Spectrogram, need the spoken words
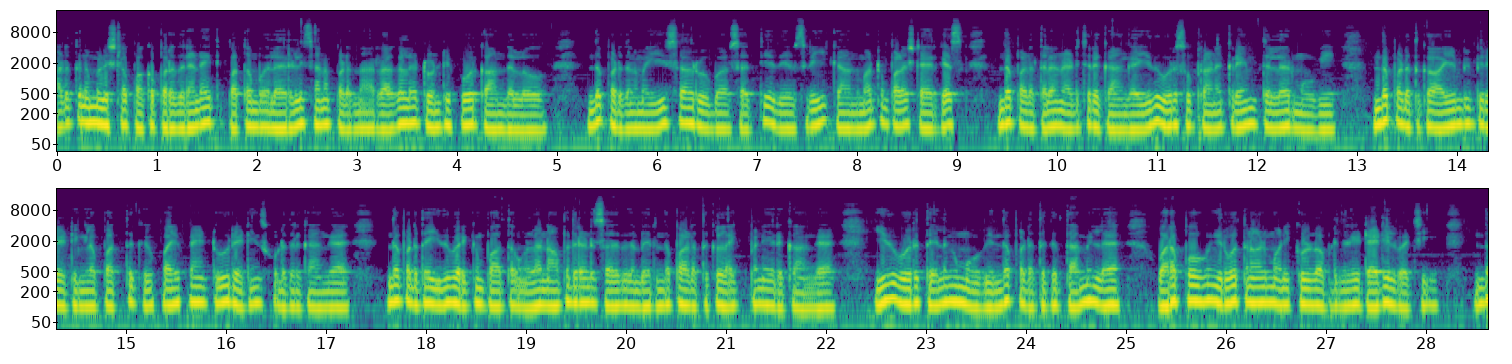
அடுத்து நம்ம லிஸ்ட்டில் பார்க்க போகிறது ரெண்டாயிரத்தி பத்தொம்போதில் ரிலீஸ் ஆன படம் தான் ரகல டுவெண்ட்டி ஃபோர் காந்தலோ இந்த படத்தில் நம்ம ஈசா ரூபா சத்யதேவ் ஸ்ரீகாந்த் மற்றும் பல ஸ்டேர்கஸ் இந்த படத்தில் நடிச்சிருக்காங்க. இது ஒரு சூப்பரான கிரைம் த்ரில்லர் மூவி இந்த படத்துக்கு ஐஎம்பிபி ரேட்டிங்கில் பத்துக்கு ஃபைவ் பாயிண்ட் டூ ரேட்டிங்ஸ் கொடுத்துருக்காங்க. இந்த படத்தை இது வரைக்கும் பார்த்தவங்கள நாற்பத்தி ரெண்டு சதவீதம் பேர் இந்த படத்துக்கு லைக் பண்ணியிருக்காங்க. இது ஒரு தெலுங்கு மூவி இந்த படத்துக்கு தமிழில் வரப்போகும் இருபத்தி நாலு மணிக்குள் அப்படின்னு சொல்லி டைட்டில் வச்சு இந்த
